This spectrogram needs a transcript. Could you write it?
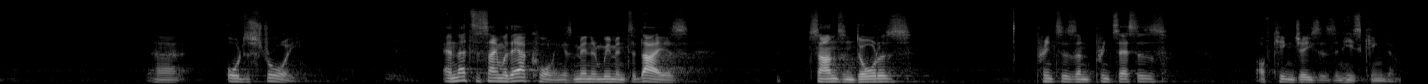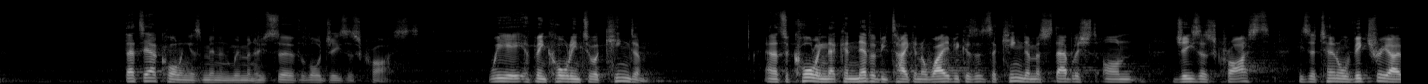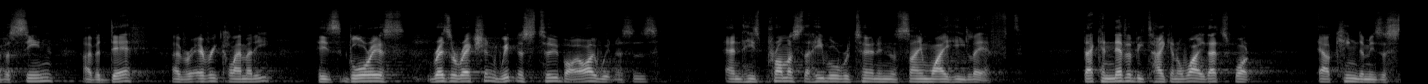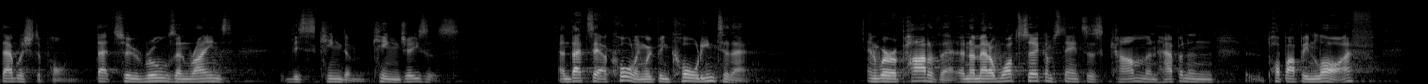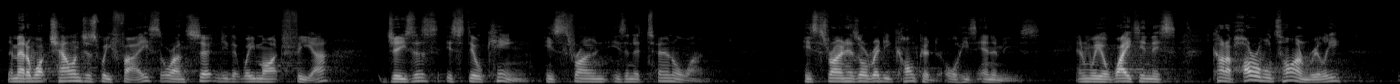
uh, or destroy. And that's the same with our calling as men and women today, as sons and daughters, princes and princesses of King Jesus and his kingdom. That's our calling as men and women who serve the Lord Jesus Christ. We have been called into a kingdom, and it's a calling that can never be taken away because it's a kingdom established on Jesus Christ, his eternal victory over sin, over death, over every calamity, his glorious resurrection, witnessed to by eyewitnesses, and his promise that he will return in the same way he left. That can never be taken away. That's what our kingdom is established upon. That's who rules and reigns this kingdom, King Jesus. And that's our calling. We've been called into that. And we're a part of that. And no matter what circumstances come and happen and pop up in life, no matter what challenges we face or uncertainty that we might fear, Jesus is still king. His throne is an eternal one. His throne has already conquered all his enemies. And we await in this kind of horrible time, really,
